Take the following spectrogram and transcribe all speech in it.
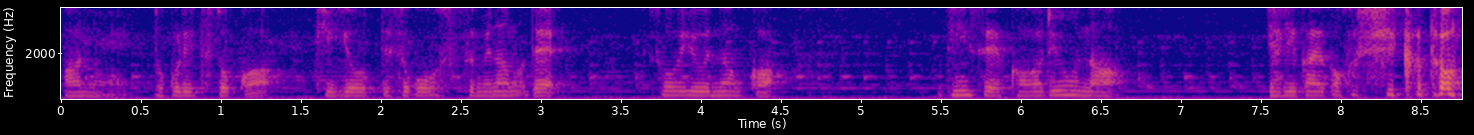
あの独立とか起業ってすごいおすすめなのでそういうなんか人生変わるようなやりがいが欲しい方は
